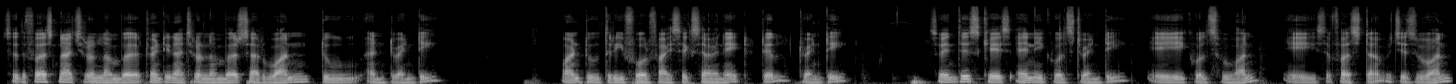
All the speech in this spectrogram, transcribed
So the first natural number, 20 natural numbers are 1, 2 and 20. 1, 2, 3, 4, 5, 6, 7, 8 till 20. So in this case, n equals 20, a equals 1, a is the first term which is 1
